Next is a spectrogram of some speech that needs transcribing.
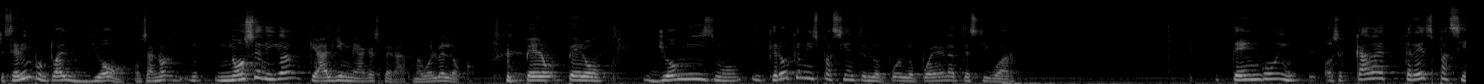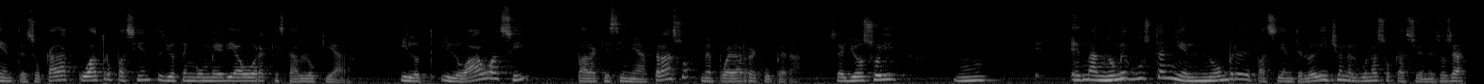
Ser impuntual yo, o sea, no, no se diga que alguien me haga esperar, me vuelve loco. Pero, pero yo mismo, y creo que mis pacientes lo, lo pueden atestiguar, tengo, o sea, cada tres pacientes o cada cuatro pacientes yo tengo media hora que está bloqueada. Y lo, y lo hago así para que si me atraso me pueda recuperar. O sea, yo soy... Es más, no me gusta ni el nombre de paciente, lo he dicho en algunas ocasiones. O sea,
